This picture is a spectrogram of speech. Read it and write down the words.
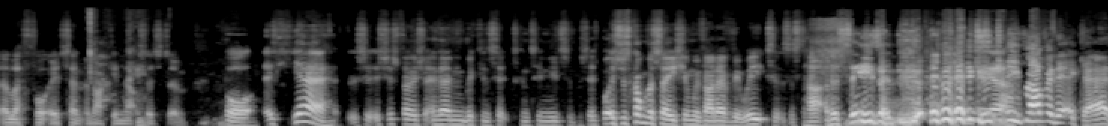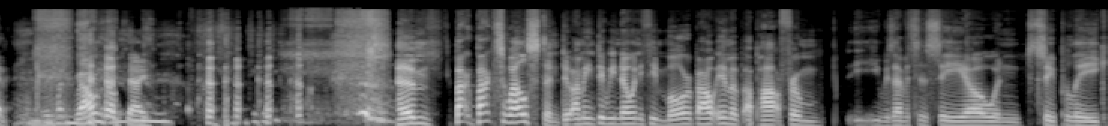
a left-footed centre back in that system, but it's, yeah, it's, it's just very. And then we can sit, continue to persist, but it's just conversation we've had every week since the start of the season. we just Yeah. keep having it again. It's like Groundhog Day. Um, back back to Elstone. Do I mean? Do we know anything more about him apart from he was Everton's CEO and Super League?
